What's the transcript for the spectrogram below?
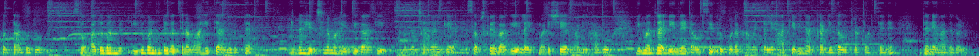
ಗೊತ್ತಾಗೋದು. ಸೊ ಅದು ಬಂದ್ಬಿಟ್ಟು ಇದು ಬಂದ್ಬಿಟ್ಟು ಇವತ್ತಿನ ಮಾಹಿತಿ ಆಗಿರುತ್ತೆ. ಇನ್ನು ಹೆಚ್ಚಿನ ಮಾಹಿತಿಗಾಗಿ ನನ್ನ ಚಾನಲ್ಗೆ ಸಬ್ಸ್ಕ್ರೈಬ್ ಆಗಿ ಲೈಕ್ ಮಾಡಿ, ಶೇರ್ ಮಾಡಿ ಹಾಗೂ ನಿಮ್ಮ ಹತ್ರ ಏನೇ ಡೌಟ್ಸ್ ಇದ್ದರೂ ಕೂಡ ಕಮೆಂಟಲ್ಲಿ ಹಾಕಿರಿ. ನಾನು ಖಂಡಿತ ಉತ್ತರ ಕೊಡ್ತೇನೆ. ಧನ್ಯವಾದಗಳು.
